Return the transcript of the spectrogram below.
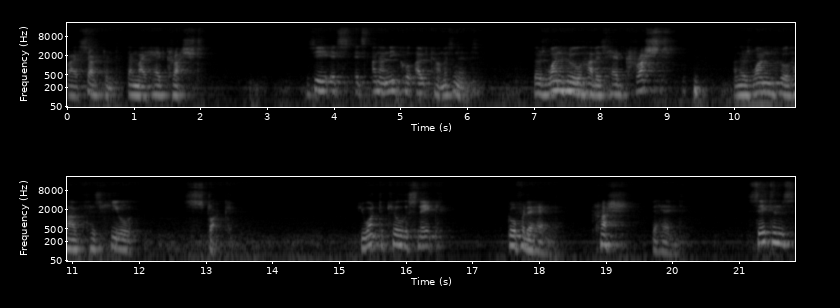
by a serpent than my head crushed. You see, it's, it's an unequal outcome, isn't it? There's one who will have his head crushed, and there's one who will have his heel struck. If you want to kill the snake, go for the head. Crush the head. Satan's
